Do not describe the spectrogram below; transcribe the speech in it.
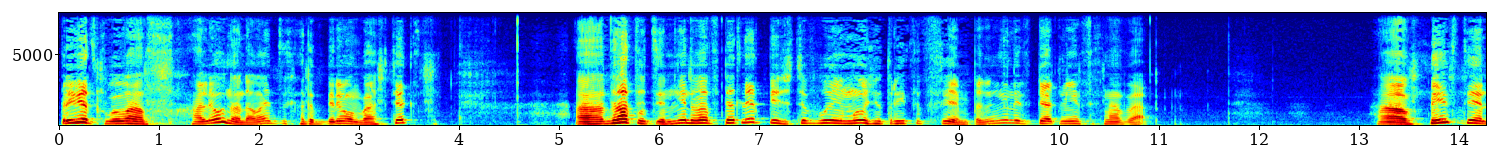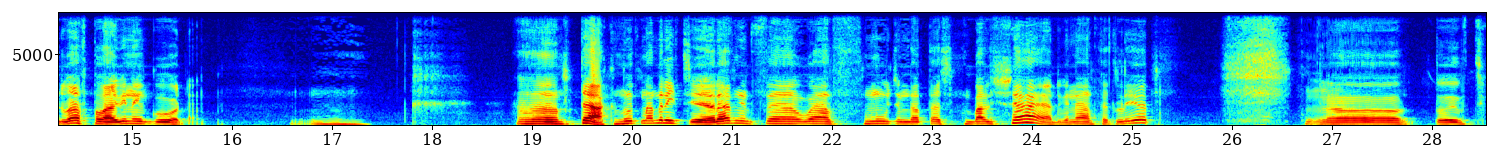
Приветствую вас, Алена, давайте разберем ваш текст. А, здравствуйте, мне 25 лет, пишите вы, мужу 37, поженились 5 месяцев назад. А, вместе два с половиной года. А, так, ну смотрите, разница у вас с мужем достаточно большая, 12 лет. А, то есть,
